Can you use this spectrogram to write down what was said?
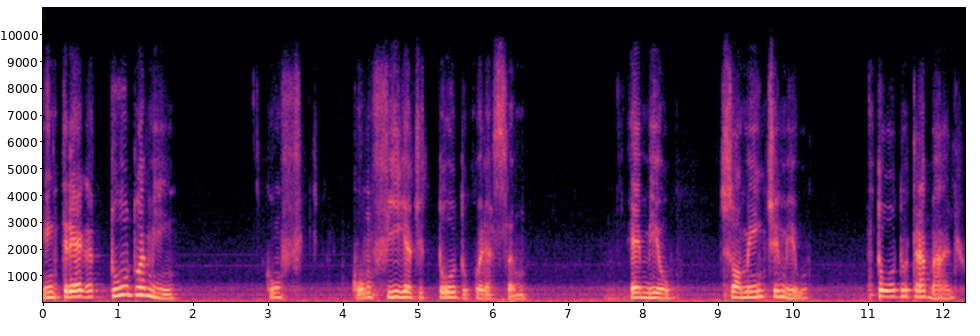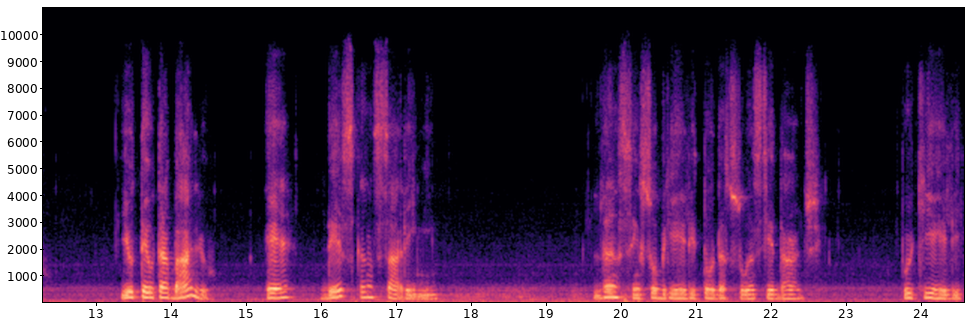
Entrega tudo a mim. Confia de todo o coração. É meu, somente meu, todo o trabalho. E o teu trabalho é descansar em mim. Lancem sobre ele toda a sua ansiedade, porque ele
